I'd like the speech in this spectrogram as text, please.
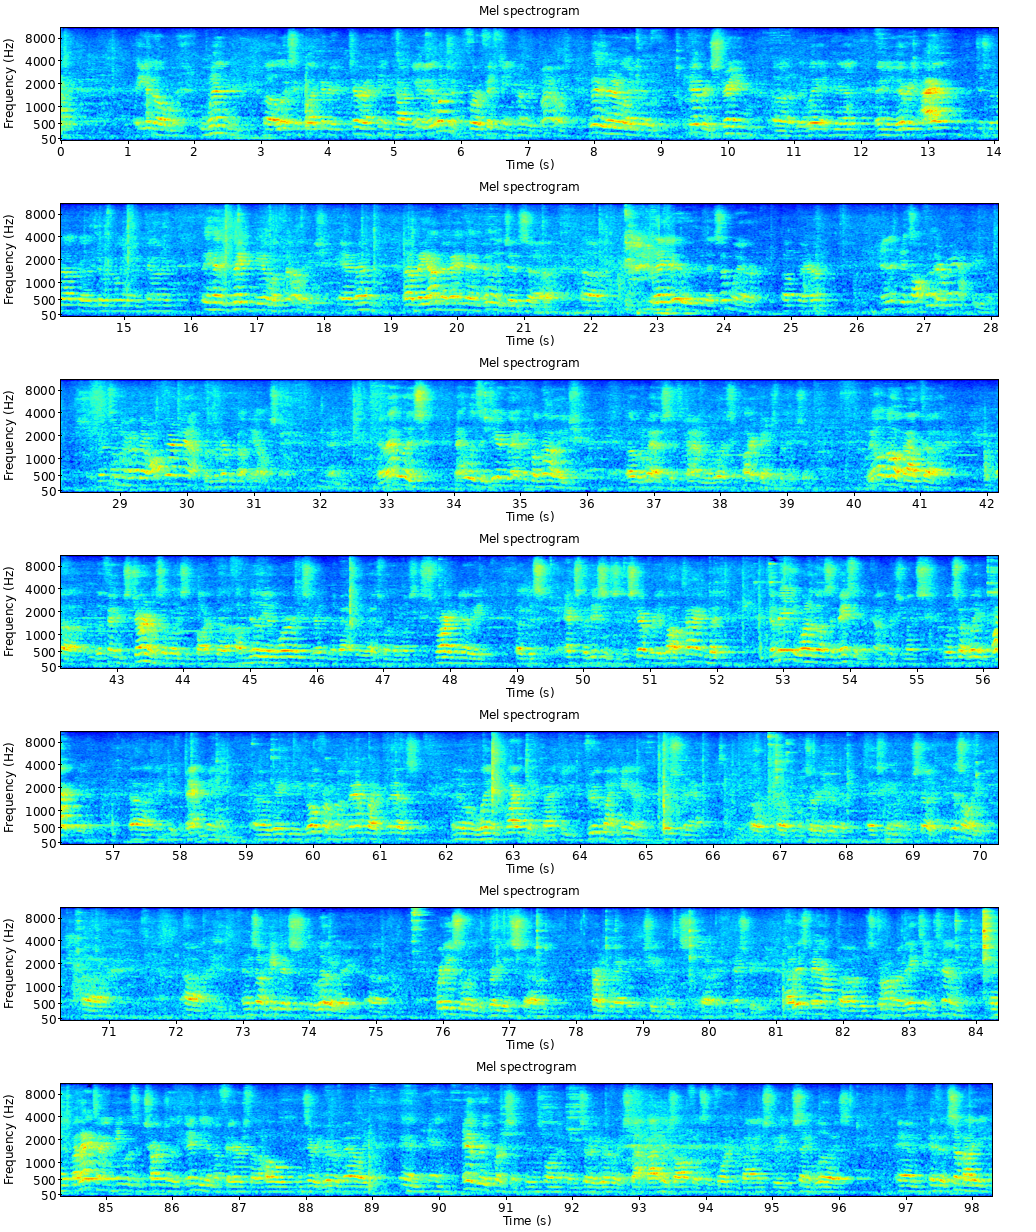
you know, when uh, Clark entered Terra Incognita, it wasn't for 1,500 miles. They literally knew every stream uh, that lay ahead. They knew every island just about that they were going to encounter. They had a great deal of knowledge. And then uh, beyond the Mandan villages, uh, uh, they knew that somewhere up there, and it's off of their map even, but somewhere up there off their map was a river called the Yellowstone. And, that was that was the geographical knowledge of the West at the time of the Lewis and Clark expedition. We all know about uh, uh, the famous journals of Lewis and Clark, uh, a million words written about the West, one of the most extraordinary expeditions of discovery of all time. But to me, one of those amazing accomplishments was what William Clark did uh, in his making. Uh, we, go from a map like this, and then when William Clark came back, he drew by hand this map of, of the Missouri River as he understood it. This only, uh, uh, and so he just literally uh, produced one of the greatest uh, cartographic achievements uh, in history. Uh, this map was drawn in 1810, and by that time he was in charge of the Indian affairs for the whole Missouri River Valley. And, and every person who was going up the Missouri River stopped by his office at 4th and Vine Street in St. Louis. And if it's somebody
